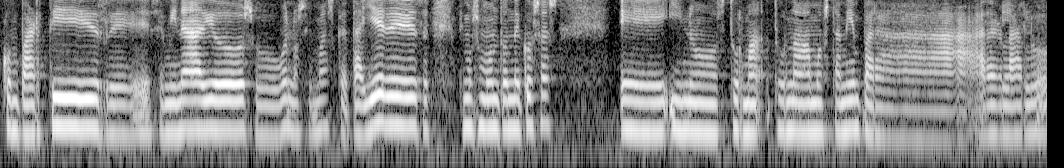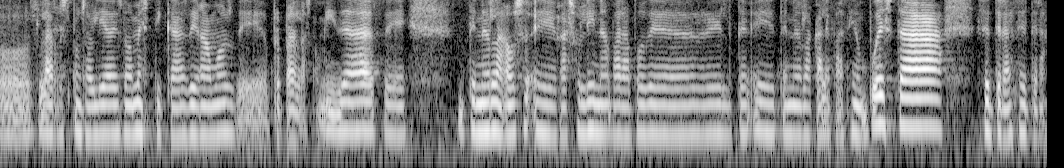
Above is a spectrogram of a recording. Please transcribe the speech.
compartir eh, seminarios o, bueno, sin más, talleres, hicimos un montón de cosas y nos turnábamos también para arreglar los, las responsabilidades domésticas, digamos, de preparar las comidas, de tener la eh, gasolina para poder eh, tener la calefacción puesta, etcétera, etcétera.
